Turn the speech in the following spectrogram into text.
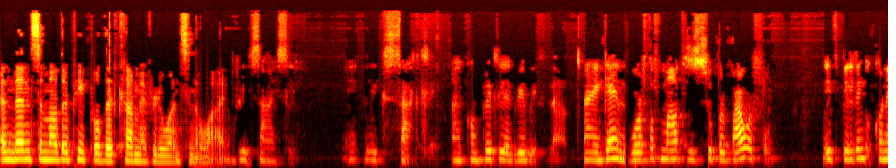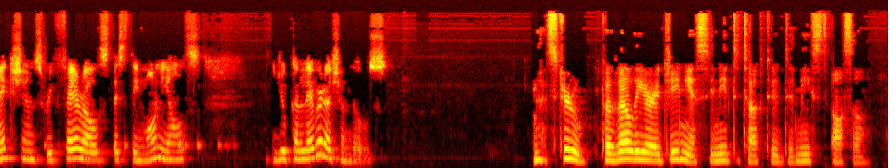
and then some other people that come every once in a while. Precisely. Exactly. I completely agree with that. And again, word of mouth is super powerful. It's building connections, referrals, testimonials. You can leverage on those. That's true. Pavel, you're a genius. You need to talk to Denisse also.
